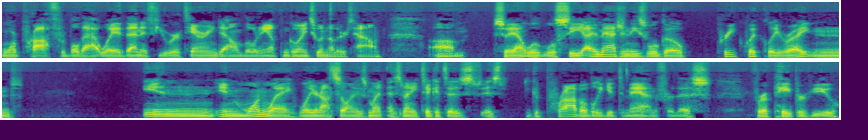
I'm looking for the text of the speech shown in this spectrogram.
more profitable that way than if you were tearing down, loading up, and going to another town. Um, so yeah, we'll we'll see. I imagine these will go pretty quickly, right? And in in one way, well, you're not selling as much as many tickets as as you could probably get demand for this for a pay per view.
